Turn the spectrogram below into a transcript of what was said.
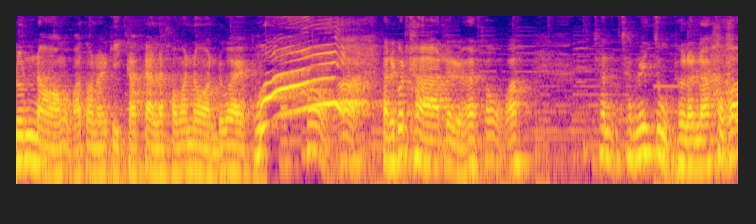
รุ่นน้องบอกว่าตอนนั้นกีกักกันแล้วเขามานอนด้วยว้ายเขาบอกว่าฉันก็ทานหรือเขาบอกว่า ฉันฉันไม่จูบเธอแล้วนะเพราะว่า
